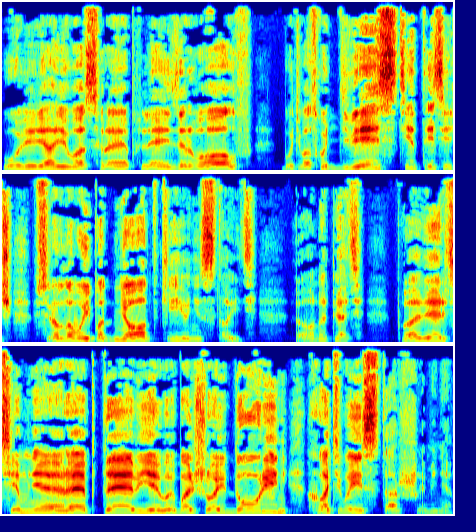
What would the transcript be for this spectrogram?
Уверяю вас, рэп Лейзер Волф, будь у вас хоть двести тысяч, все равно вы и подметки ее не стоите. А он опять... Поверьте мне, Рептевье, вы большой дурень, хоть вы и старше меня.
